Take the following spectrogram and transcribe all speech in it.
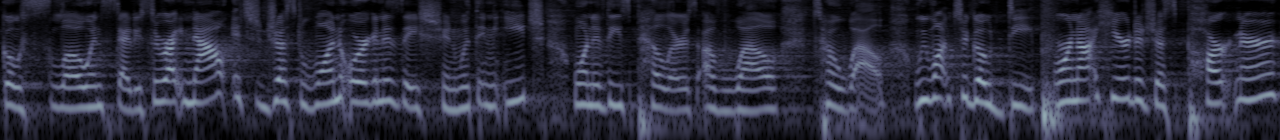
go slow and steady. So, right now, it's just one organization within each one of these pillars of well to well. We want to go deep. We're not here to just partner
